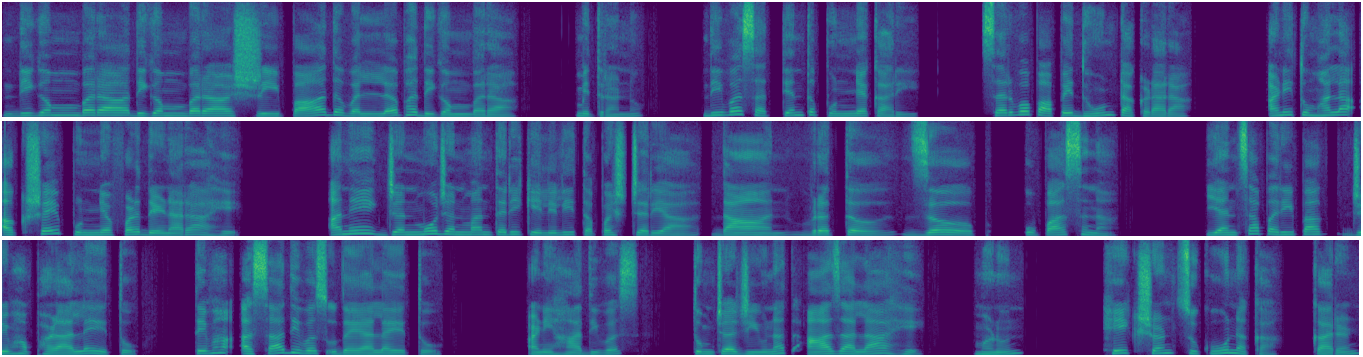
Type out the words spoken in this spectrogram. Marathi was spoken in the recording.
दिगंबरा दिगंबरा श्रीपाद वल्लभ दिगंबरा. मित्रांनो दिवस अत्यंत पुण्यकारी सर्व पापे धुवून टाकणारा आणि तुम्हाला अक्षय पुण्यफळ देणारा आहे. अनेक जन्मोजन्मांतरी केलेली तपश्चर्या दान व्रत जप उपासना यांचा परिपाक जेव्हा फळाला येतो तेव्हा असा दिवस उदयाला येतो. आणि हा दिवस तुमच्या जीवनात आज आला आहे म्हणून हे क्षण चुकवू नका कारण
